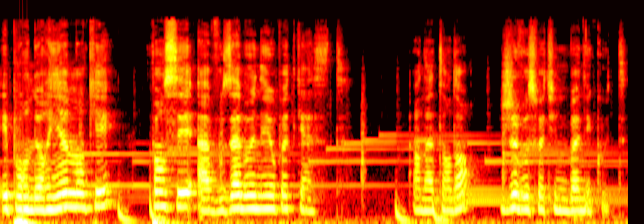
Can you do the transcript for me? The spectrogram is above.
Et pour ne rien manquer, pensez à vous abonner au podcast. En attendant, je vous souhaite une bonne écoute.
